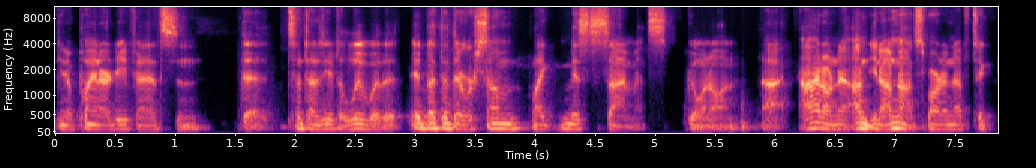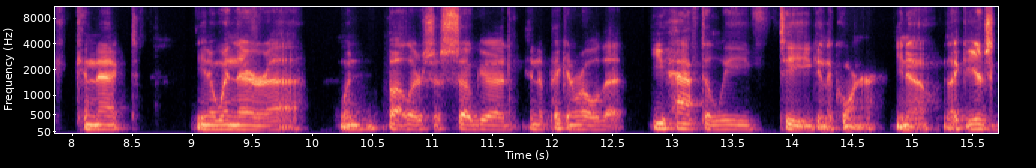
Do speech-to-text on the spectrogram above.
you know playing our defense, and that sometimes you have to live with it. But that there were some like missed assignments going on. I, I don't know. I'm you know I'm not smart enough to connect. You know when they're uh, when Butler's just so good in a pick and roll that you have to leave Teague in the corner. You know, like you're just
